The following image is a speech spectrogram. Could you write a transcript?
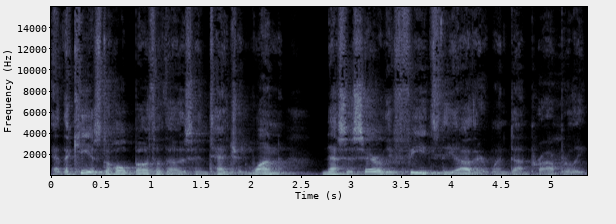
The key is to hold both of those in tension. One necessarily feeds the other when done properly.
